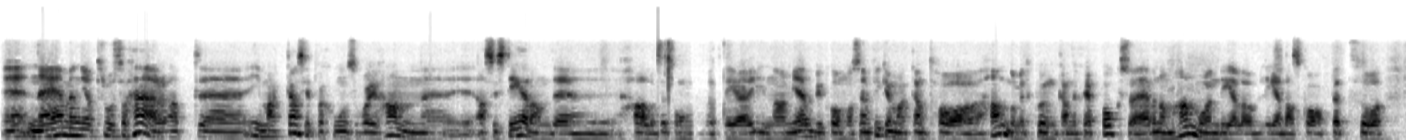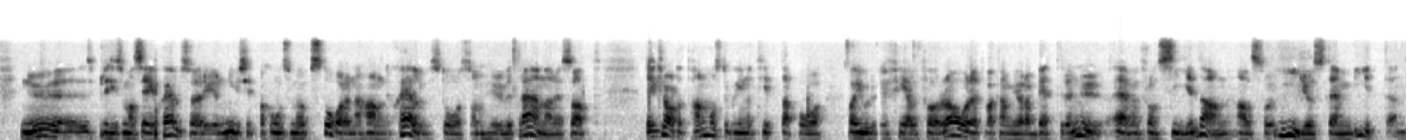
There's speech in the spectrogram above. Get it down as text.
Eh, nej, men jag tror så här att eh, i Mackans situation så var ju han eh, assisterande halv säsong innan Mjällby kom och sen fick ju Mackan ta hand om ett sjunkande skepp också. Även om han var en del av ledarskapet så nu, eh, precis som man säger själv, så är det ju en ny situation som uppstår när han själv står som huvudtränare. Så att det är klart att han måste gå in och titta på vad gjorde vi fel förra året? Vad kan vi göra bättre nu? Även från sidan, alltså i just den biten.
